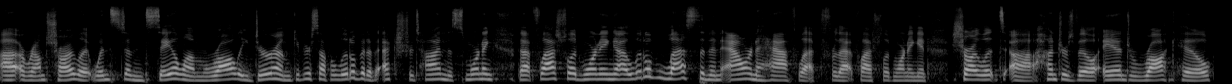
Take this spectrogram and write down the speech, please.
uh, around Charlotte, Winston-Salem, Raleigh, Durham, give yourself a little bit of extra time this morning. That flash flood warning, a little less than an hour and a half left for that flash flood warning in Charlotte, uh, Huntersville, and Rock Hill.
